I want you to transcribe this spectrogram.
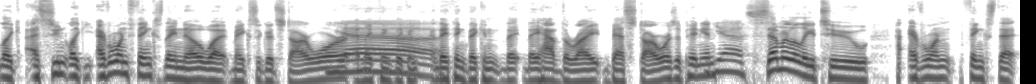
like as soon like everyone thinks they know what makes a good Star War and they think they can and they think they can they, they have the right best Star Wars opinion. Yes. Similarly to everyone thinks that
